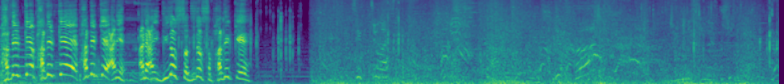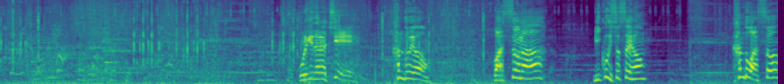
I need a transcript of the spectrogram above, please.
받을게 받을게 받을게 아니 아니 아니 늦었어 늦었어 받을게 집중하세요. 오래 기다렸지 칸도 형 왔어 나? 믿고 있었어 형? 칸도 왔어?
